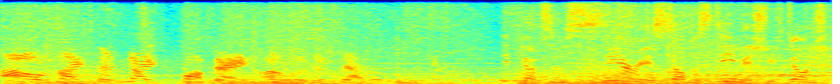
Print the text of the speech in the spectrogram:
I'll light the night while they huddle in the shadows! You've got some serious self-esteem issues, don't you?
